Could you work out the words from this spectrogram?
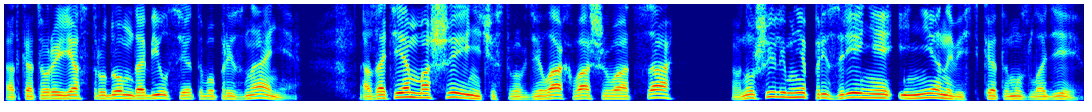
от которой я с трудом добился этого признания, а затем мошенничество в делах вашего отца внушили мне презрение и ненависть к этому злодею.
